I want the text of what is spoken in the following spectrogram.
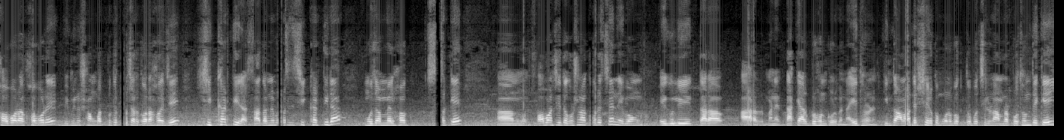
খবরাখবরে বিভিন্ন সংবাদপত্রে প্রচার করা হয় যে শিক্ষার্থীরা, সাধারণ ইউনিভার্সিটির শিক্ষার্থীরা মোজাম্মেল হক অবাঞ্ছিত ঘোষণা করেছেন এবং এগুলি তারা আর মানে তাকে আর গ্রহণ করবে না, এই ধরনের। কিন্তু আমাদের সেরকম কোনো বক্তব্য ছিল না। আমরা প্রথম থেকেই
